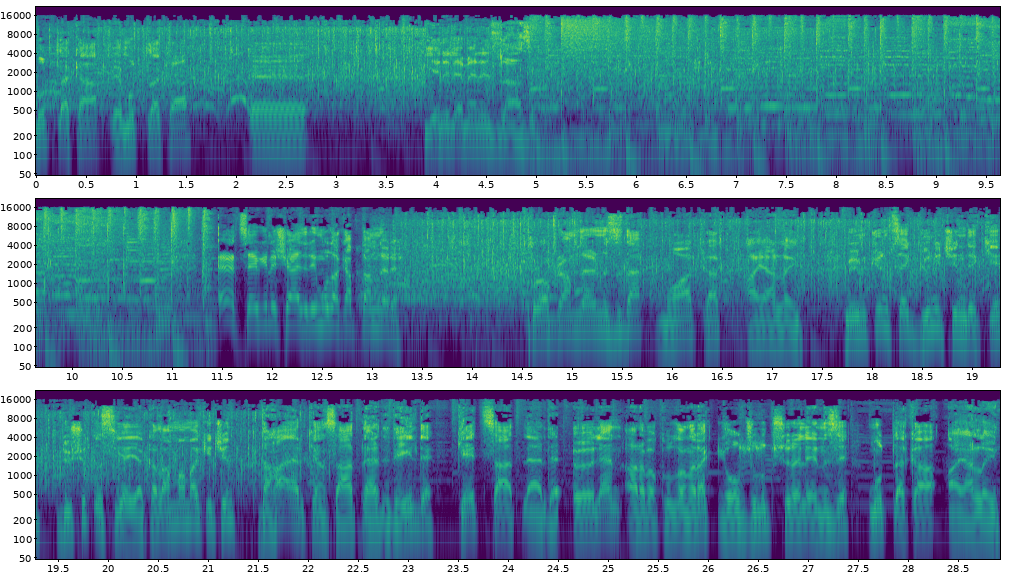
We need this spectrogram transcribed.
mutlaka ve mutlaka eee, yenilemeniz lazım. Evet sevgili Şahit Rimula kaptanları. Programlarınızı da muhakkak ayarlayın. Mümkünse gün içindeki düşük ısıya yakalanmamak için daha erken saatlerde değil de geç saatlerde öğlen araba kullanarak yolculuk sürelerinizi mutlaka ayarlayın.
